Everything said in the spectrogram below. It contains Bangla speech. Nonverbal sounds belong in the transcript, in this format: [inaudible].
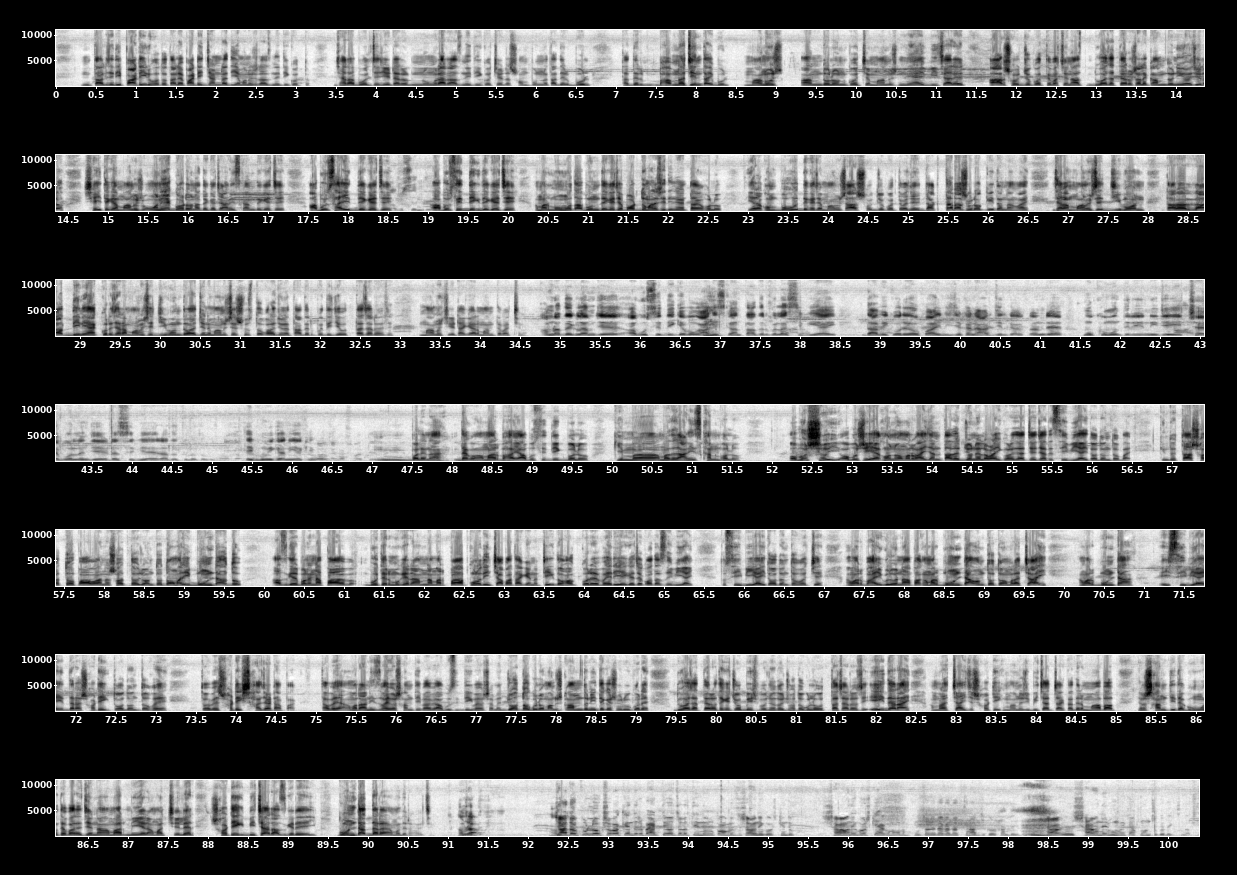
তাহলে যদি পার্টির হতো, তাহলে পার্টির ঝান্ডা দিয়ে মানুষ রাজনীতি করতো। যারা বলছে যে এটা নোংরা রাজনীতি করছে, এটা সম্পূর্ণ তাদের ভুল, তাদের ভাবনা চিন্তাই ভুল। মানুষ আন্দোলন করছে। মানুষ ন্যায় বিচারের আর সহ্য করতে পারছে না। আজ দু হাজার তেরো সালে কামদনি হয়েছিল সেই থেকে মানুষ অনেক ঘটনা দেখেছে। আনিস খান দেখেছে আবু সাইদ দেখেছে আবু সিদ্দিক। দেখেছে আমার মমতা বোন দেখেছে বর্ধমানে সেদিন একটা হলো এরকম বহুত দেখেছে। মানুষ আর সহ্য করতে পারছে যদি ডাক্তাররা সুরক্ষিত না হয় যারা মানুষের জীবন তারা রাত দিন এক করে যারা মানুষের জীবন দেওয়ার জন্য মানুষের সুস্থ করার জন্য তাদের প্রতি যে অত্যাচার হয়েছে মানুষ এটাকে আর মানতে পারছে না। আমরা দেখলাম যে আবু সিদ্দিক এবং আনিস খান তাদের বেলায় সিবিআই দাবি করেও পায়নি। যেখানে আরজির কাণ্ডে মুখ্যমন্ত্রী নিজে ইচ্ছায় বললেন যে এটা সিবিআই এর হাতে তুলে দেবো। এই ভূমিকা নিয়ে কি উম, বলে না। দেখো আমার ভাই আবু সিদ্দিক বলো কিংবা আমাদের আনিস খান বলো অবশ্যই অবশ্যই এখনও আমার ভাইজান তাদের জন্য লড়াই করে যাচ্ছে যাতে সিবিআই তদন্ত পায়। কিন্তু তা সত্ত্বেও পাওয়া না সত্ত্বেও অন্তত আমার এই বোনটাও তো আজকের বলে না, পা ভূতের মুখে রাম নামার পাপ কোনোদিন চাপা থাকে না। ঠিক তো, হক করে বেরিয়ে গেছে কথা সিবিআই। তো সিবিআই তদন্ত হচ্ছে। আমার ভাইগুলো না পাক, আমার বোনটা অন্তত আমরা চাই, আমার বোনটা এই সিবিআইয়ের দ্বারা সঠিক তদন্ত হয়ে তবে সঠিক সাজাটা পাক। তবে আমার আনিস ভাইও শান্তি পাবে আবু সিদ্দিক ভাইও সামনে যতগুলো মানুষ কামদনি থেকে শুরু করে দু হাজার তেরো থেকে চব্বিশ পর্যন্ত যতগুলো অত্যাচার হয়েছে এই দ্বারাই আমরা চাই যে সঠিক মানুষ বিচার চাক তাদের মা বাপ যেন শান্তিতে ঘুমোতে পারে যে না আমার মেয়ের আমার ছেলের সঠিক বিচার আজকের এই বোনটার দ্বারা আমাদের হয়েছে। আমরা যাদবপুর লোকসভা কেন্দ্রে প্রার্থী হয়েছিল তৃণমূল কংগ্রেসের শাওনী ঘোষ কিন্তু শাওনী ঘোষকে এখনও কোনো প্রচারে দেখা যাচ্ছে না আর্যিকর কাণ্ডে। [clears throat] শাওনীর ভূমিকা কোন চোখে দেখছেন আপনি?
